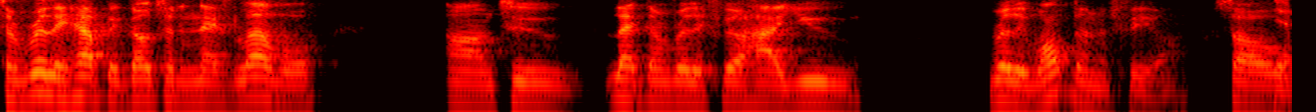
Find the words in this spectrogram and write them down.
to really help it go to the next level um, to let them really feel how you really want them to feel. So, Yeah.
